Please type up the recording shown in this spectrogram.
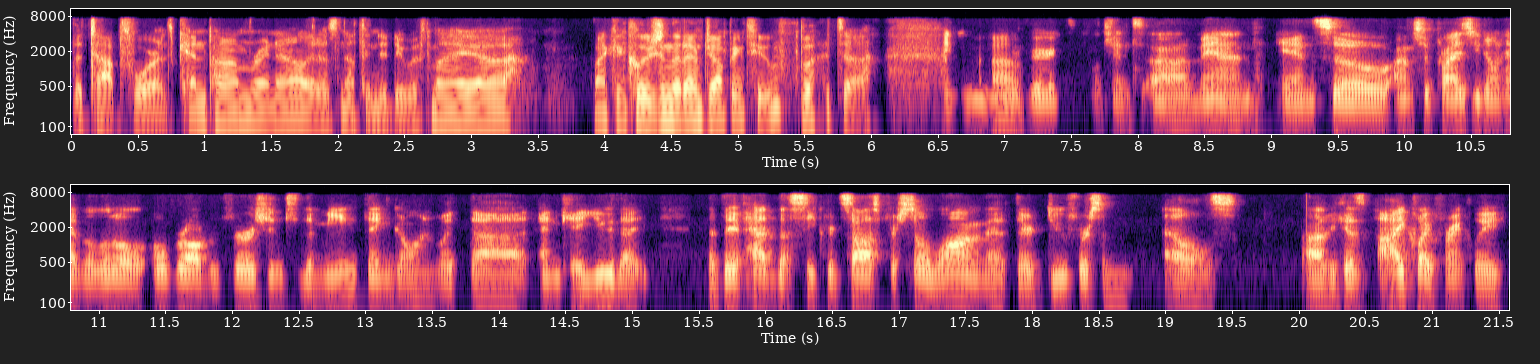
the top four in KenPom right now. That has nothing to do with my uh, my conclusion that I'm jumping to, but uh, you are um, a very intelligent uh, man, and so I'm surprised you don't have a little overall reversion to the mean thing going with uh, NKU that that they've had the secret sauce for so long that they're due for some L's. Uh, because I, quite frankly,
